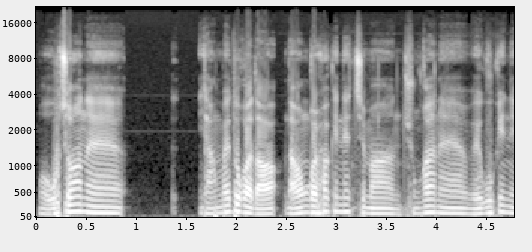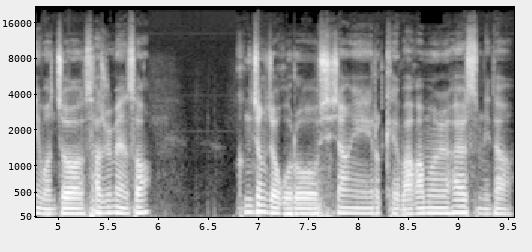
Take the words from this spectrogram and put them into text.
뭐 오전에 양매도가 나, 나온 걸 확인했지만 중간에 외국인이 먼저 사주면서 긍정적으로 시장이 이렇게 마감을 하였습니다.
